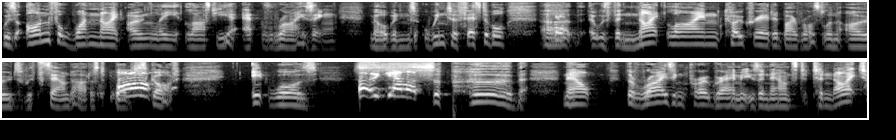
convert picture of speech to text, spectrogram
was on for one night only last year at Rising, Melbourne's Winter Festival. Uh, it was the Nightline, co-created by Rosalind Odes with sound artist Bob Oh! Scott. It was Oh, jealous. superb. Now, the Rising program is announced tonight.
